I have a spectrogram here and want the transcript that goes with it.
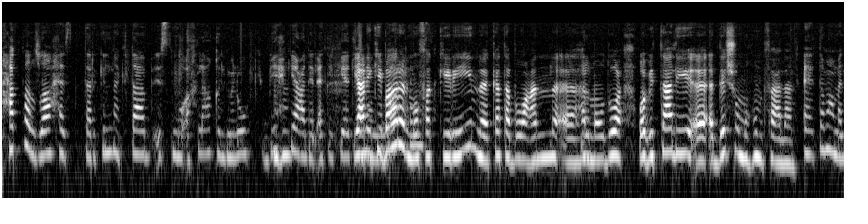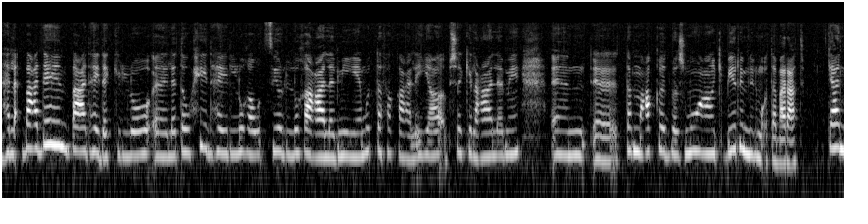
حتى الجاحظ ترك لنا كتاب اسمه أخلاق الملوك بيحكي عن الاتيكيت يعني كبار المفكرين كتبوا عن آه، هالموضوع وبالتالي آه، قديش مهم فعلا؟ آه تماما. هلأ بعدين بعد هيدا كله آه لتوحيد هاي اللغة وتصير لغة عالمية متفق عليها بشكل عالمي آه آه تم عقد مجموعة كبيرة من المؤتمرات. كان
